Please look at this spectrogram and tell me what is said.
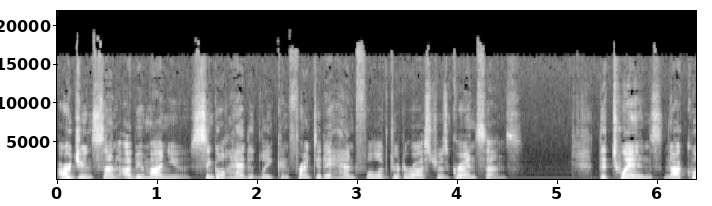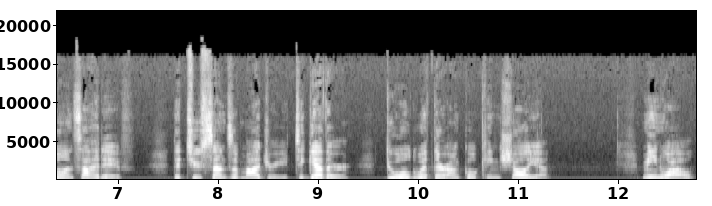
Arjun's son Abhimanyu single handedly confronted a handful of Dhritarashtra's grandsons. The twins, Nakul and Sahadev, the two sons of Madri, together dueled with their uncle King Shalya. Meanwhile,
